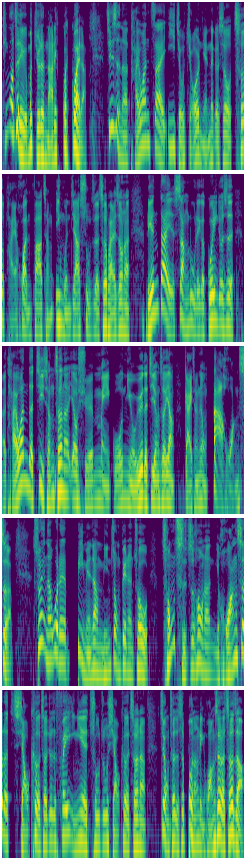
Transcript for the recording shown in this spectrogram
听到这里有没有觉得哪里怪怪的？其实呢，台湾在一九九二年那个时候车牌换发成英文加数字的车牌的时候呢，连带上路的一个规定就是，呃，台湾的计程车呢要学美国纽约的计程车一样，改成那种大黄色。所以呢，为了避免让民众辨认错误。从此之后呢，你黄色的小客车就是非营业出租小客车呢，这种车子是不能领黄色的车子啊。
